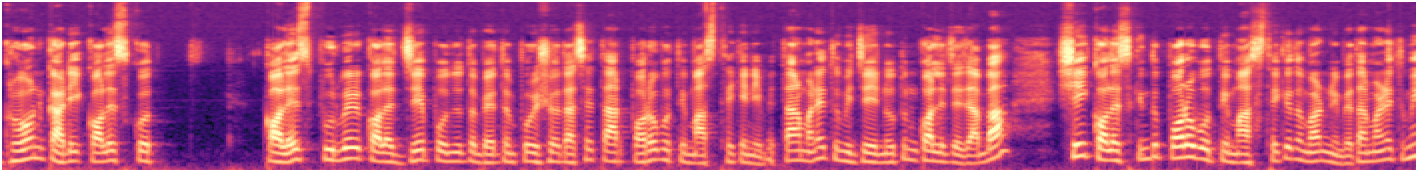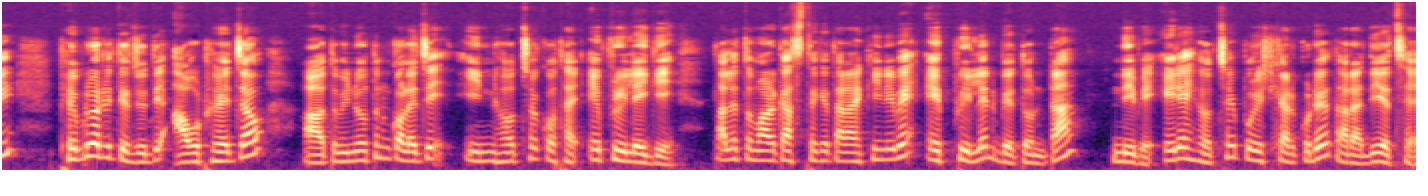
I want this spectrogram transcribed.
গ্রহণকারী কলেজ কলেজ, পূর্বের কলেজ যে পর্যন্ত বেতন পরিশোধ আছে, তার পরবর্তী মাস থেকে নেবে। তার মানে তুমি যে নতুন কলেজে যাবা, সেই কলেজ কিন্তু পরবর্তী মাস থেকে তোমার নেবে। তার মানে তুমি ফেব্রুয়ারিতে যদি আউট হয়ে যাও তুমি নতুন কলেজে ইন হচ্ছে কোথায়? এপ্রিলে গিয়ে। তাহলে তোমার কাছ থেকে তারা কি নেবে? এপ্রিলের বেতনটা নেবে। এটাই হচ্ছে পরিষ্কার করে তারা দিয়েছে।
